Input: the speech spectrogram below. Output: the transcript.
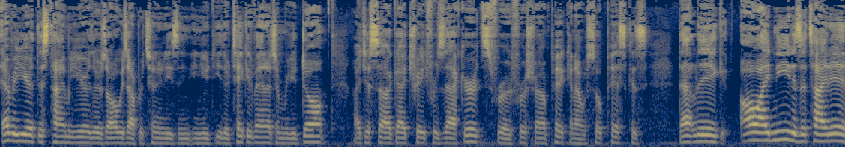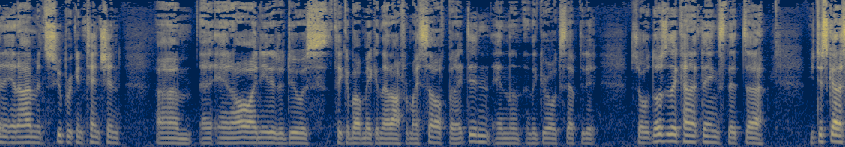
every year at this time of year, there's always opportunities, and, and, you either take advantage of them or you don't. I just saw a guy trade for Zach Ertz for a first round pick, and I was so pissed because that league, all I need is a tight end, and I'm in super contention. Um, and, and, all I needed to do was think about making that offer myself, but I didn't, and the, and the girl accepted it. So those are the kind of things that uh, you just gotta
